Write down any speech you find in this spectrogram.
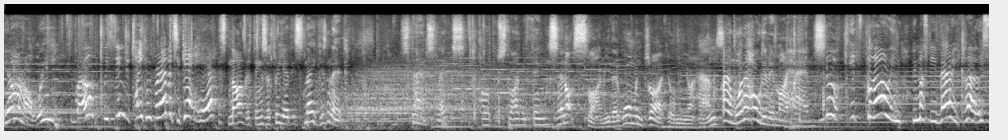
Hurry. We are, aren't we? Well, we seem to have taken forever to get here. This Naga thing's a three-headed snake, isn't it? Stand snakes. Horrible slimy things. They're not slimy, they're warm and dry if you hold them in your hands. I don't want to hold him in my hands. Look, it's glowing. We must be very close.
